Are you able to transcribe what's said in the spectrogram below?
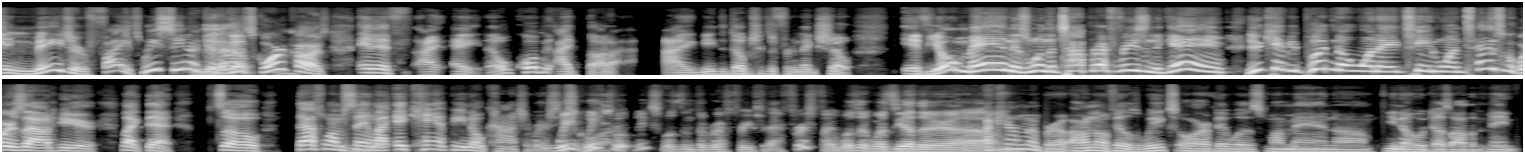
in major fights. We've seen her get Yeah. good scorecards. And if I hey, don't quote me, I thought I. I need to double check this for the next show. If your man is one of the top referees in the game, you can't be putting no 118, 110 scores out here like that. So that's what I'm saying. Like, it can't be no controversy. We. Weeks, Weeks wasn't the referee for that first fight, was it? Was the other? Um, I can't remember. I don't know if it was Weeks or if it was my man, um, you know, who does all the main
